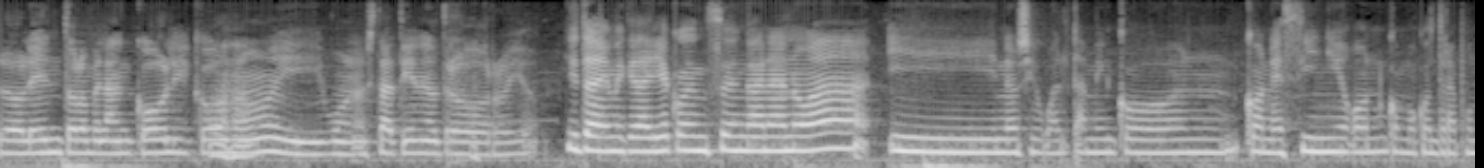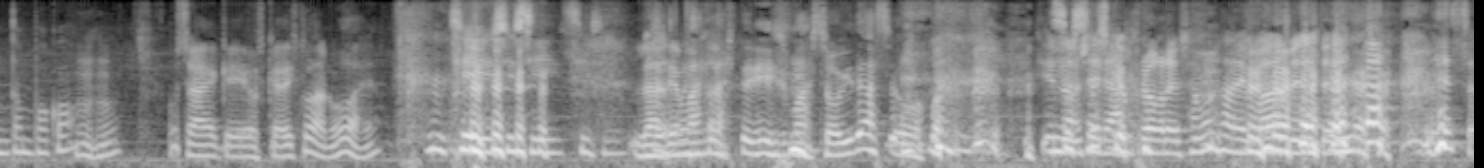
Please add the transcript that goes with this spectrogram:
lo lento, lo melancólico, ¿no? Y bueno, esta tiene otro rollo. Yo también me quedaría con Zuengana Noa y no sé, igual también con, con Ezíñigon como contrapunto un poco. O sea que os quedáis con la nueva, ¿eh? Sí, sí, sí, sí, sí. ¿Las demás las tenéis más oídas o...? No sé, es que progresamos adecuadamente. Eso.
